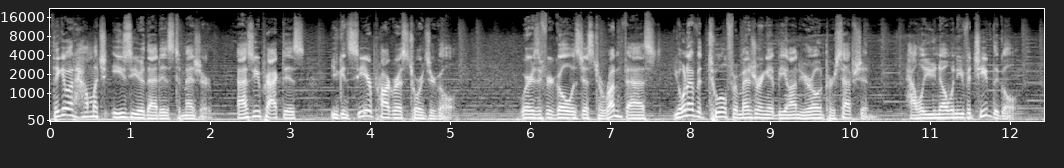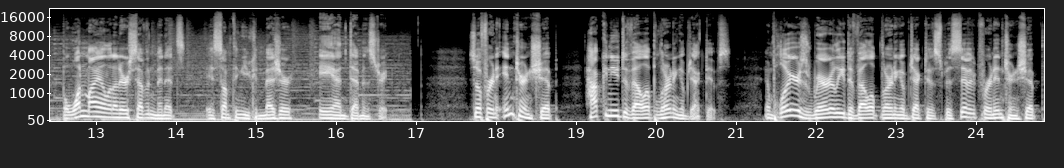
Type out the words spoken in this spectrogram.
Think about how much easier that is to measure. As you practice, you can see your progress towards your goal. Whereas if your goal was just to run fast, you won't have a tool for measuring it beyond your own perception. How will you know when you've achieved the goal? But one mile in under seven minutes is something you can measure and demonstrate. So, for an internship, how can you develop learning objectives? Employers rarely develop learning objectives specific for an internship,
